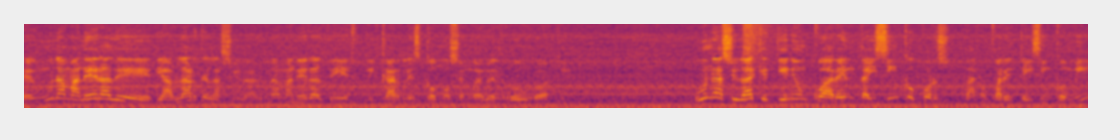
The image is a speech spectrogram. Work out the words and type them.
en una manera de, de, hablar de la ciudad, una manera de explicarles cómo se mueve el rubro aquí. Una ciudad que tiene un 45 por, bueno, 45 mil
